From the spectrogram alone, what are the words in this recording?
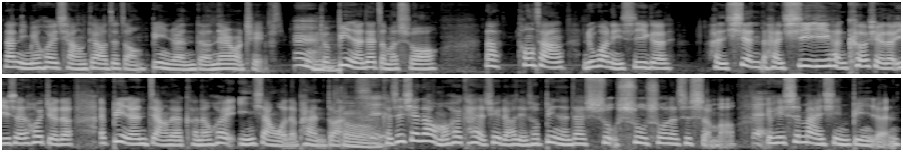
那里面会强调这种病人的 narratives，嗯。就病人在怎么说。那通常如果你是一个很现、很西医、很科学的医生，会觉得，哎、病人讲的可能会影响我的判断。嗯。是。可是现在我们会开始去了解，说病人在诉诉说的是什么，对。尤其是慢性病人，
